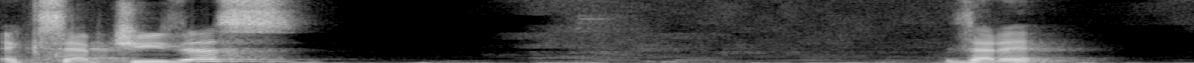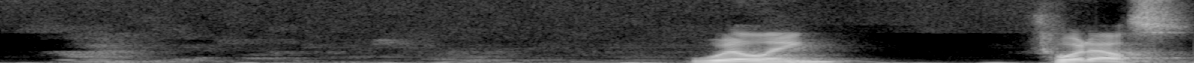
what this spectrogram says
Accept Jesus? Is that it? Willing? So what else?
